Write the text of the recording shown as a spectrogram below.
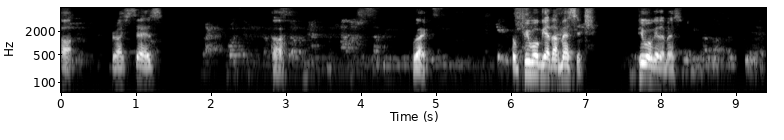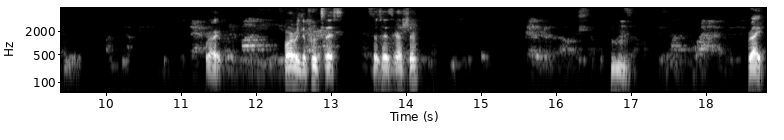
Uh, Rashi says. Uh, right. But people get that message. People get that message. Right. What are the proof to this? So says Gasher. Hmm. Right.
